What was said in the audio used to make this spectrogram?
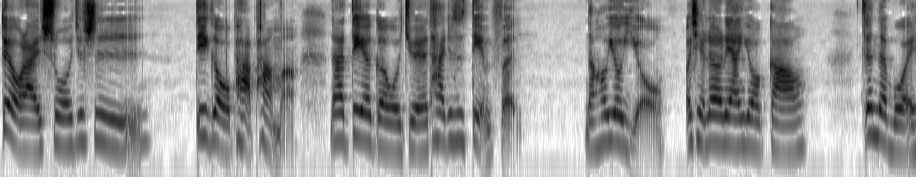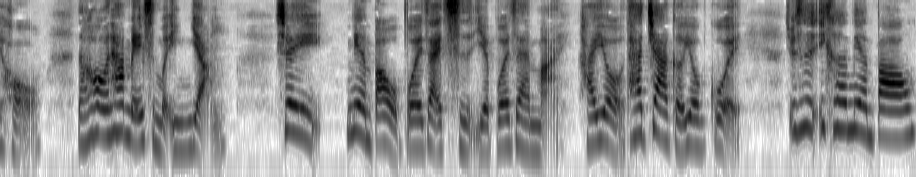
对我来说，就是第一个我怕胖嘛，那第二个我觉得它就是淀粉，然后又油，而且热量又高，真的不会齁。然后它没什么营养，所以面包我不会再吃，也不会再买。还有它价格又贵，就是一颗面包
